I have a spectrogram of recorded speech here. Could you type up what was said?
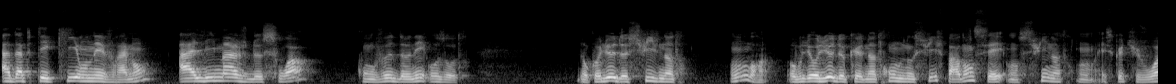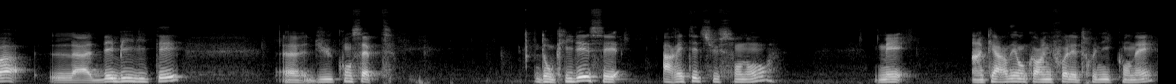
adapter qui on est vraiment à l'image de soi qu'on veut donner aux autres. Donc au lieu de suivre notre ombre, au lieu de que notre ombre nous suive, pardon, c'est on suit notre ombre. Est-ce que tu vois la débilité euh, du concept? Donc l'idée c'est arrêter de suivre son ombre, mais incarner encore une fois l'être unique qu'on est,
